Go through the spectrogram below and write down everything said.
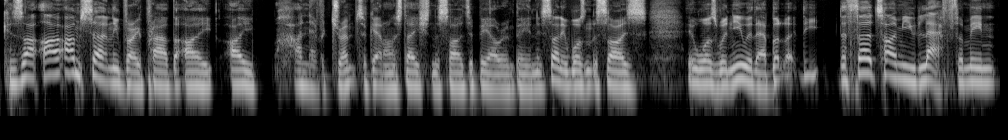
because I, am certainly very proud that I, I I never dreamt of getting on a station the size of BRMB, and it certainly wasn't the size it was when you were there. But like the the third time you left, I mean,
